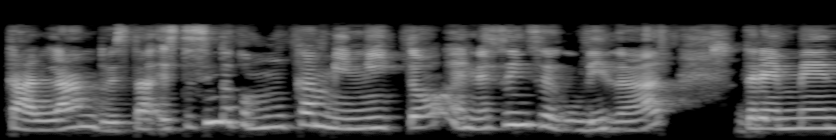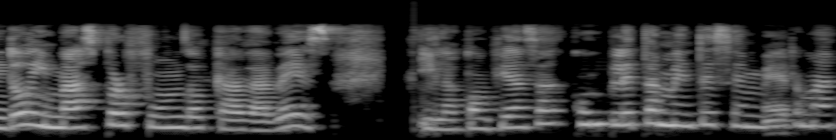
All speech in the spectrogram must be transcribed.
calando, está, está siendo como un caminito en esa inseguridad tremendo y más profundo cada vez. Y la confianza completamente se merma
